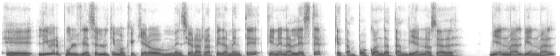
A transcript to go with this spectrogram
Eh, Liverpool, ya es el último que quiero mencionar rápidamente. Tienen a Leicester, que tampoco anda tan bien, o sea, bien mal, bien mal.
